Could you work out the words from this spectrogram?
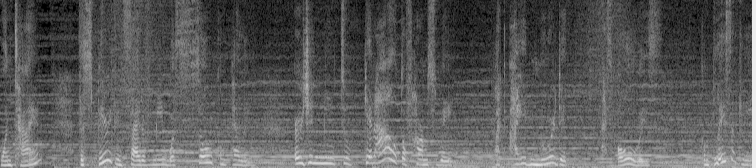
One time, the spirit inside of me was so compelling, urging me to get out of harm's way, but I ignored it, as always. Complacently,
